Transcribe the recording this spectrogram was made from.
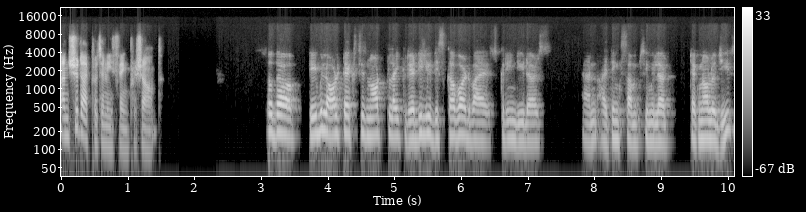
And should I put anything, Prashant? So the table alt text is not like readily discovered by screen readers and I think some similar technologies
